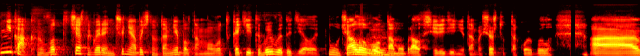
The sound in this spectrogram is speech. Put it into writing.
никак. Вот, честно говоря, ничего необычного там не было. Там вот какие-то выводы делать. Ну, Чалова он там убрал в середине, там еще что-то такое было. А...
